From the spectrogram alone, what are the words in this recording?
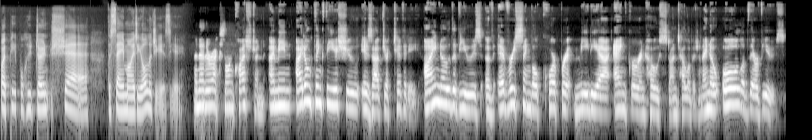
by people who don't share the same ideology as you? Another excellent question. I mean, I don't think the issue is objectivity. I know the views of every single corporate media anchor and host on television. I know all of their views.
